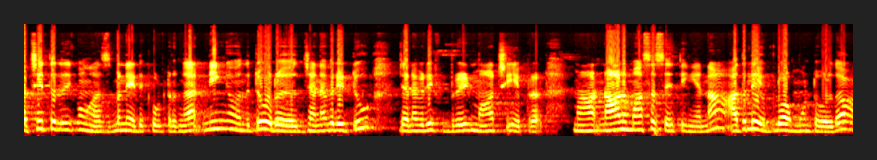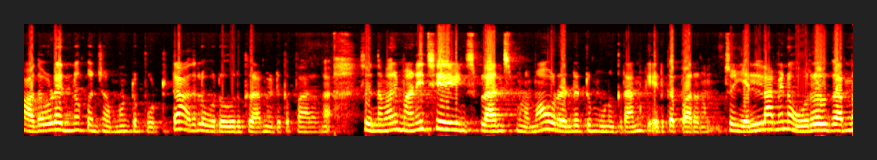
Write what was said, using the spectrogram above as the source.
அச்சய திருதிக்கு உங்கள் ஹஸ்பண்ட் எடுக்க விட்ருங்க நீங்கள் வந்துட்டு ஒரு January to January February March April மா- நாலு மாதம் சேர்த்திங்கன்னா அதில் எவ்வளோ அமௌண்ட் வருதோ அதோட இன்னும் கொஞ்சம் அமௌண்ட்டு போட்டுட்டு அதில் ஒரு ஒரு கிராம் எடுக்க பாருங்கள் ஸோ இந்த மாதிரி மணி சேவிங்ஸ் பிளான்ஸ் மூலமாக ஒரு ரெண்டு டு மூணு கிராமுக்கு எடுக்க பாருங்கள் ஸோ எல்லாமே நான் ஒரு ஒரு கிராம்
